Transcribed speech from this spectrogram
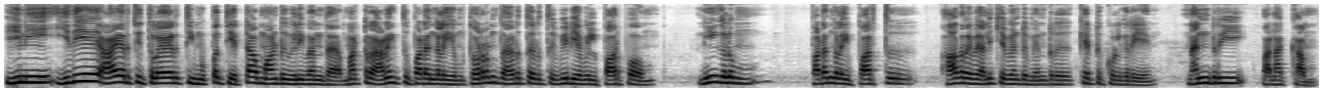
இனி இதே ஆயிரத்தி தொள்ளாயிரத்தி முப்பத்தி எட்டாம் ஆண்டு வெளிவந்த மற்ற அனைத்து படங்களையும் தொடர்ந்து அடுத்தடுத்து வீடியோவில் பார்ப்போம். நீங்களும் படங்களை பார்த்து ஆதரவை அளிக்க வேண்டும் என்று கேட்டுக்கொள்கிறேன். நன்றி வணக்கம்.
